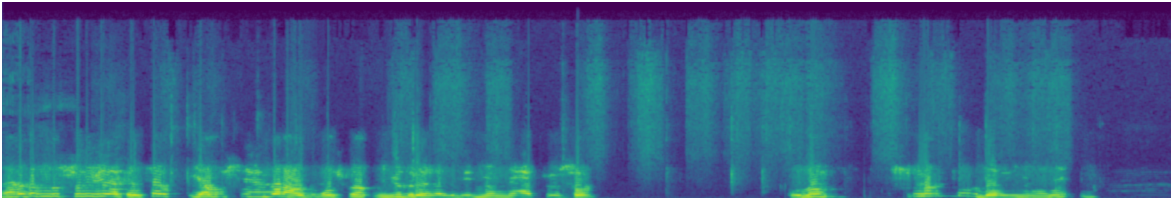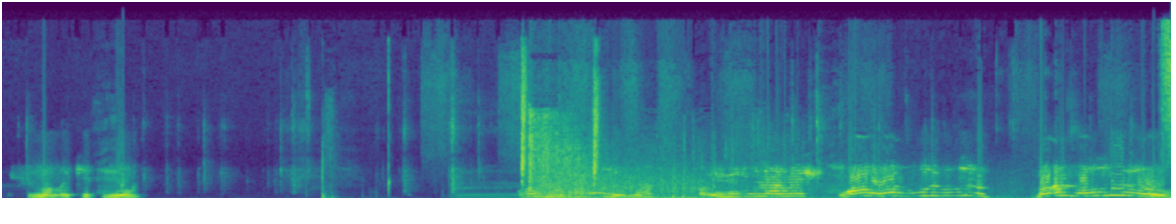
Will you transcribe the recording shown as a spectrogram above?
Ben bunu sunucu arkadaşlar Yavuz Selim'den aldım. O an uyuyordur herhalde bilmiyorum ne yapıyorsa. Oğlum şimdi ben buradayım yani. Şunları da keseceğim. Oğlum burada ne oluyor lan? Yüz bilenmiş. Vay vay ne oluyor oğlum? Lan ne oluyor?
